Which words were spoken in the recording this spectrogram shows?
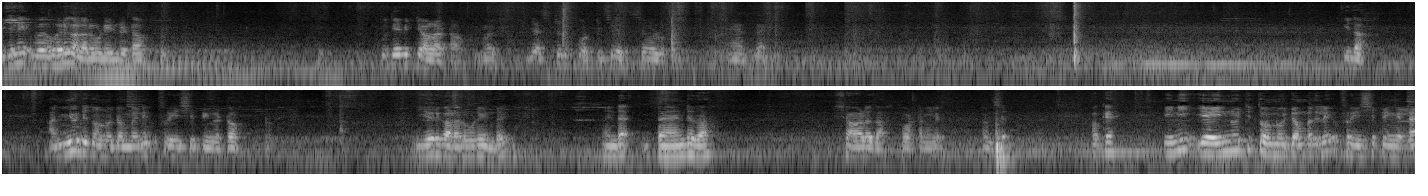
ഇതിൽ ഒരു കളർ കൂടി ഉണ്ട് കേട്ടോ പുതിയ ബിറ്റുള്ള കേട്ടോ ജസ്റ്റ് ഒന്ന് പൊട്ടിച്ച് വെച്ചോളൂ നേരത്തെ. ഇതാ. അഞ്ഞൂറ്റി തൊണ്ണൂറ്റൊമ്പതിന് ഫ്രീ ഷിപ്പിംഗ് കേട്ടോ ഈ ഒരു കളർ കൂടി ഉണ്ട്. അതിന്റെ പാന്റ് ഇതാ. ഷാൾ ഇതാ കോട്ടണിൽ ഓക്കെ ഇനി എഴുന്നൂറ്റി തൊണ്ണൂറ്റൊമ്പതിൽ ഫ്രീ ഷിപ്പിങ്ങിലെ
